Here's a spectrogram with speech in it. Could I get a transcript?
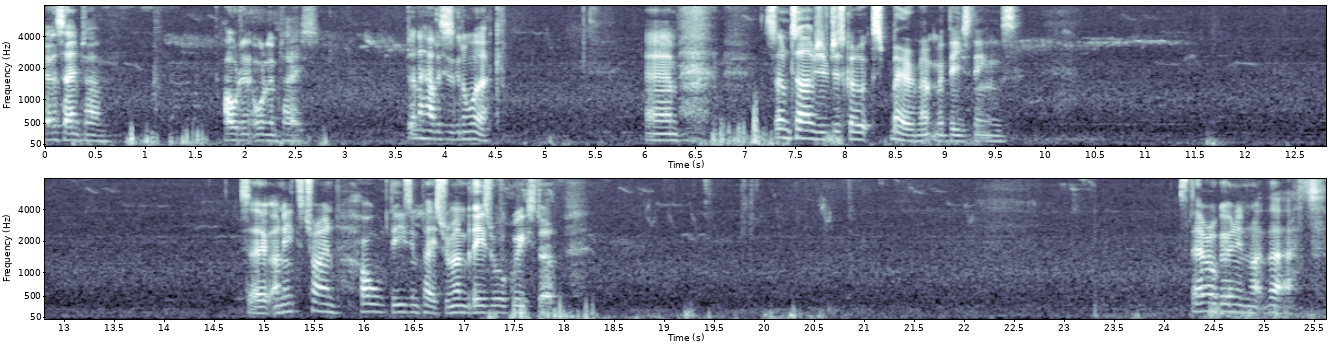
at the same time, holding it all in place. Don't know how this is going to work. Um, sometimes you've just got to experiment with these things. So I need to try and hold these in place. Remember these are all greased up. So they're all going in like that.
